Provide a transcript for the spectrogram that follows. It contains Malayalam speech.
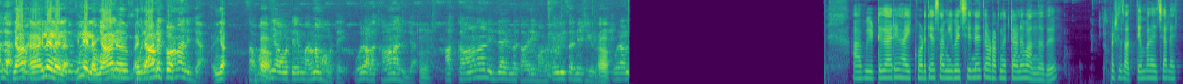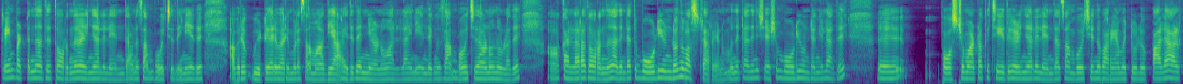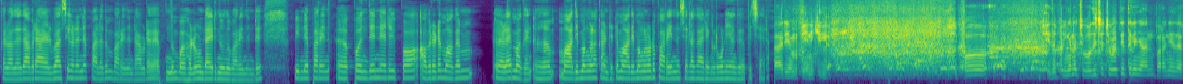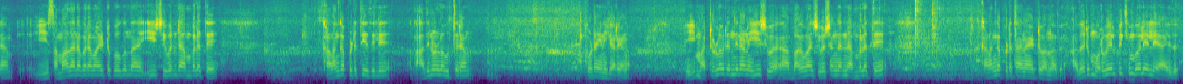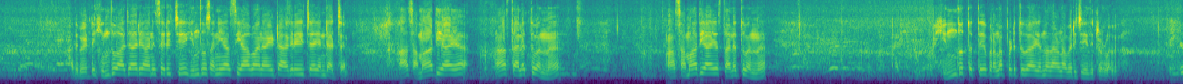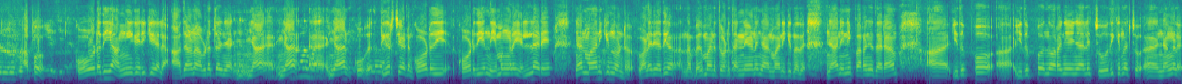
അല്ല ഞാൻ ഇല്ല ഇല്ല ഇല്ല ഇല്ല ഇല്ല ഞാൻ ഞാനിപ്പോ കാണാനില്ല. ഞാൻ സമാധി ആവട്ടെ മരണമാവട്ടെ ഒരാളെ കാണാനില്ല. ആ കാണാനില്ല എന്ന കാര്യമാണ് പോലീസ് അന്വേഷിക്കുന്നത്. ഒരാൾ ആ വീട്ടുകാർ ഹൈക്കോടതിയെ സമീപിച്ചതിനെ തുടർന്നിട്ടാണ് വന്നത്. പക്ഷെ സത്യം പറയിച്ചാൽ എത്രയും പെട്ടെന്ന് അത് തുറന്നു കഴിഞ്ഞാലല്ലേ എന്താണ് സംഭവിച്ചത്? ഇനി അത് അവർ വീട്ടുകാർ പറയുമ്പോൾ സമാധി ആയത് തന്നെയാണോ? അല്ല ഇനി എന്തെങ്കിലും സംഭവിച്ചതാണോ എന്നുള്ളത് ആ കല്ലറ തുറന്ന് അതിന്റെ അകത്ത് ബോഡി ഉണ്ടോ എന്ന് ഫസ്റ്റ് അറിയണം. എന്നിട്ട് അതിന് ശേഷം ബോഡി ഉണ്ടെങ്കിൽ അത് പോസ്റ്റ്മോർട്ടം ഒക്കെ ചെയ്ത് കഴിഞ്ഞാലല്ലേ എന്താ സംഭവിച്ചതെന്ന് പറയാൻ പറ്റുള്ളൂ. പല ആൾക്കാരും അതായത് അവരെ അയൽവാസികൾ തന്നെ പലതും പറയുന്നുണ്ട്. അവിടെ എന്നും ബഹളം ഉണ്ടായിരുന്നു എന്ന് പറയുന്നുണ്ട്. പിന്നെ പറയുന്ന ഇപ്പോൾ എന്ത് തന്നെയാലും ഇപ്പോൾ അവരുടെ മകൻ ഇളയ മകൻ. മാധ്യമങ്ങളെ കണ്ടിട്ട് മാധ്യമങ്ങളോട് പറയുന്ന ചില കാര്യങ്ങൾ കൂടി ഞാൻ കേൾപ്പിച്ചു തരാം കാര്യം എനിക്കില്ല. ഇപ്പോ ഇതിപ്പോ ഇങ്ങനെ ചോദിച്ച ചോദ്യത്തിൽ ഞാൻ പറഞ്ഞു തരാം ഈ സമാധാനപരമായിട്ട് പോകുന്ന ഈ ശിവന്റെ അമ്പലത്തെ കളങ്കപ്പെടുത്തിയതിൽ അതിനുള്ള ഉത്തരം കൂടെ എനിക്കറിയണം. ഈ മറ്റുള്ളവർ എന്തിനാണ് ഈ ശിവ ഭഗവാൻ ശിവശങ്കരന്റെ അമ്പലത്തെ കളങ്കപ്പെടുത്താനായിട്ട് വന്നത്? അതൊരു മുറിവേൽപ്പിക്കും പോലെയല്ലേ ആയത്? അത് വീട്ട് ഹിന്ദു ആചാരം അനുസരിച്ച് ഹിന്ദു സന്യാസിയാവാനായിട്ട് ആഗ്രഹിച്ച എന്റെ അച്ഛൻ. ആ സമാധിയായ ആ സ്ഥലത്ത് വന്ന് ആ സമാധിയായ സ്ഥലത്ത് വന്ന് ഹിന്ദുത്വത്തെ വ്രണപ്പെടുത്തുക എന്നതാണ് അവർ ചെയ്തിട്ടുള്ളത്. അപ്പോ കോടതി അംഗീകരിക്കുകയല്ല. അതാണ് അവിടുത്തെ ഞാൻ ഞാൻ ഞാൻ തീർച്ചയായിട്ടും കോടതി കോടതിയെ നിയമങ്ങളെ എല്ലാവരെയും ഞാൻ മാനിക്കുന്നുണ്ട്. വളരെയധികം ബഹുമാനത്തോടെ തന്നെയാണ് ഞാൻ മാനിക്കുന്നത്. ഞാൻ ഇനി പറഞ്ഞു തരാം. ഇതിപ്പോ ഇതിപ്പോ എന്ന് പറഞ്ഞു കഴിഞ്ഞാൽ ചോദിക്കുന്ന ഞങ്ങൾ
